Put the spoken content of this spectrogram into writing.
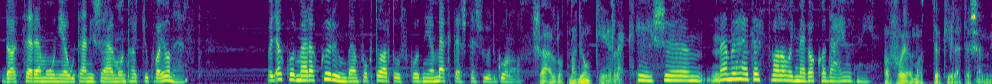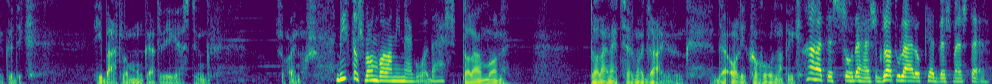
De a ceremónia után is elmondhatjuk vajon ezt? Vagy akkor már a körünkben fog tartózkodni a megtestesült gonosz? Charlotte, nagyon kérlek. És ö, nem lehet ezt valahogy megakadályozni? A folyamat tökéletesen működik. Hibátlan munkát végeztünk. Sajnos. Biztos van valami megoldás. Talán van. Talán egyszer majd rájövünk, de alig ha holnapig. Hát ez csodás, gratulálok, kedves mester.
